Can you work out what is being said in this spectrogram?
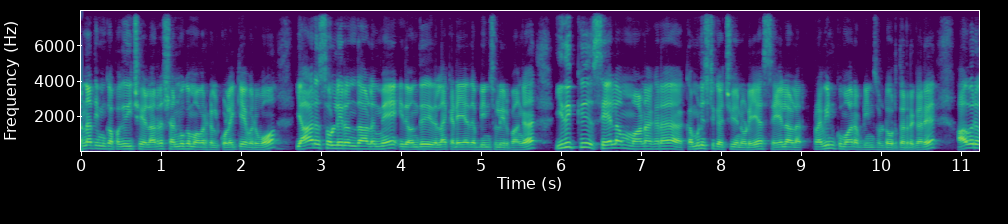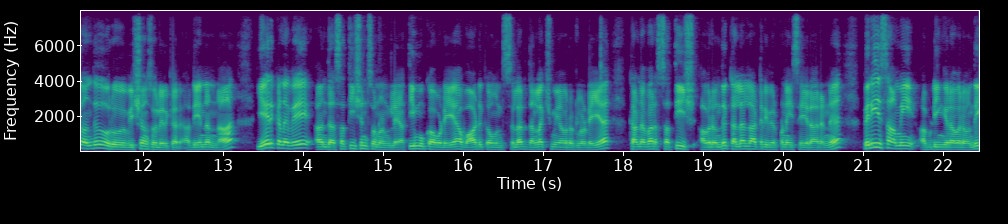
அதிமுக பகுதி செயலாளர் சண்முகம் அவர்கள் கொலைக்கே வருவோம். யாரு சொல்லியிருந்தாலுமே இது வந்து இதெல்லாம் கிடையாது அப்படின்னு சொல்லியிருப்பாங்க. இதுக்கு சேலம் மாநகர கம்யூனிஸ்ட் கட்சியினுடைய செயலாளர் பிரவீன்குமார் அப்படின்னு சொல்லிட்டு ஒருத்தர் இருக்காரு. அவர் வந்து ஒரு விஷயம் சொல்லியிருக்காரு. அது என்னன்னா ஏற்கனவே அந்த சதீஷ்னு சொன்னோம் இல்லையா? திமுகவுடைய வார்டு கவுன்சிலர் தனலட்சுமி அவர்களுடைய கணவர் சதீஷ் அவர் வந்து கள்ள லாட்டரி விற்பனை செய்யறாருன்னு பெரியசாமி அப்படிங்கிறவர் வந்து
